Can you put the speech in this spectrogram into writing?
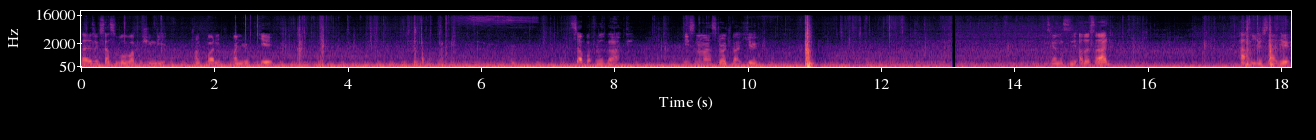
that is accessible by pushing the trunk button on your key. Subwoofer in the back. Decent amount of storage back here. Again, this is the other side. Passenger side here.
